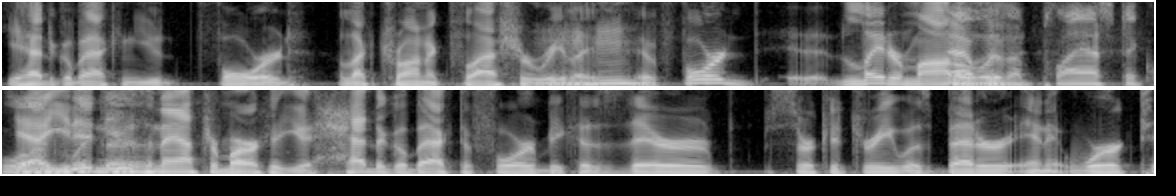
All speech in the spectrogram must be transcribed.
you had to go back and use Ford electronic flasher relays. If Ford uh, later Mm-hmm. That was if- a plastic one. yeah, you didn't the- use an aftermarket. You had to go back to Ford because their circuitry was better and it worked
